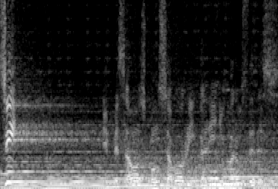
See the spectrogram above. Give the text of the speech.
Sí. Empezamos con sabor y cariño para ustedes.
